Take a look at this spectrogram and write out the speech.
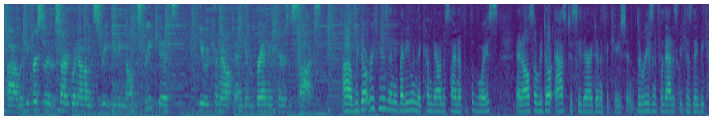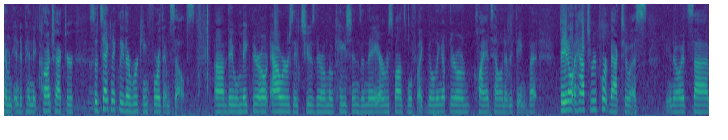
uh, when he first started, started going out on the street meeting all the street kids, he would come out and give them brand new pairs of socks. Uh, we don't refuse anybody when they come down to sign up with the Voice. And also, we don't ask to see their identification. The reason for that is because they become an independent contractor, so technically they're working for themselves. Um, they will make their own hours, they choose their own locations, and they are responsible for like building up their own clientele and everything. But they don't have to report back to us. You know, it's uh,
